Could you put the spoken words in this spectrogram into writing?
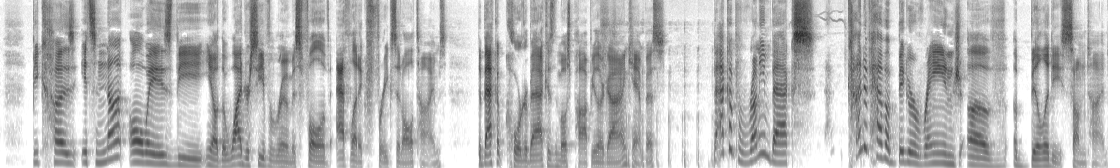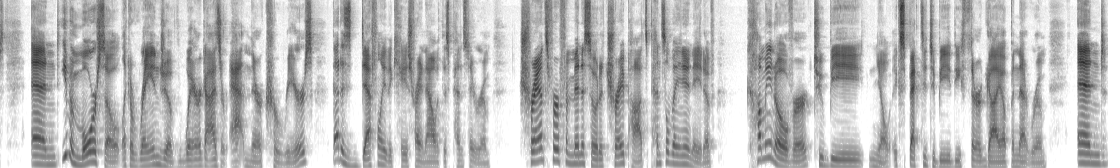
because it's not always the, you know, the wide receiver room is full of athletic freaks at all times The backup quarterback is the most popular guy on campus. backup running backs kind of have a bigger range of ability sometimes. And even more so, like a range of where guys are at in their careers. That is definitely the case right now with this Penn State room. Transfer from Minnesota, Trey Potts, Pennsylvania native, coming over to be, you know, expected to be the third guy up in that room. And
